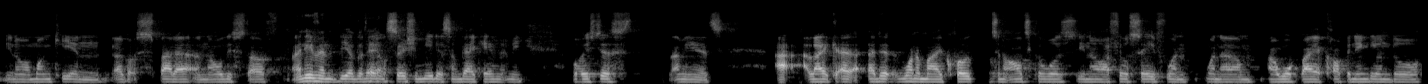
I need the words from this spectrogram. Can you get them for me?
you know, a monkey, and I got spat at, and all this stuff. And even the other day on social media, some guy came at me. But it's just, I mean, it's I, like I, I, did one of my quotes in an article was, you know, I feel safe when when um, I walk by a cop in England, or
